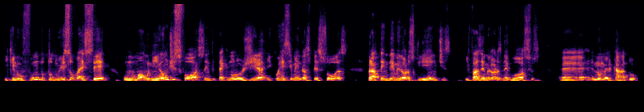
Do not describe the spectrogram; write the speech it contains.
e que, no fundo, tudo isso vai ser uma união de esforços entre tecnologia e conhecimento das pessoas para atender melhor os clientes e fazer melhores negócios é, no mercado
